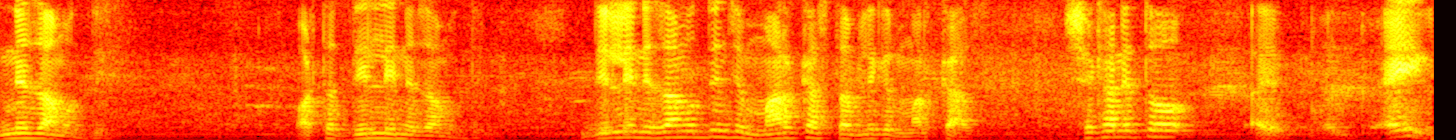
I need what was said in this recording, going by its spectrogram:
নিজামুদ্দিন, অর্থাৎ দিল্লি নিজামুদ্দিন। দিল্লি নিজামুদ্দিন যে মার্কাজ, তাবলিগের মার্কাজ, সেখানে তো এই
